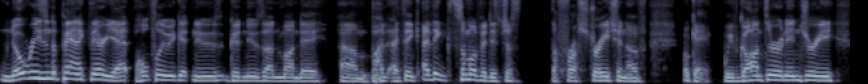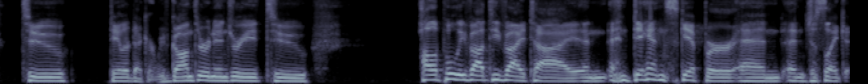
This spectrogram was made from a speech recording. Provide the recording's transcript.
No reason to panic there yet. Hopefully, we get news, good news on Monday. Um, but I think I think some of it is just the frustration of okay, we've gone through an injury to Taylor Decker, we've gone through an injury to Halapoulivaati Vaitai and and Dan Skipper and and just like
